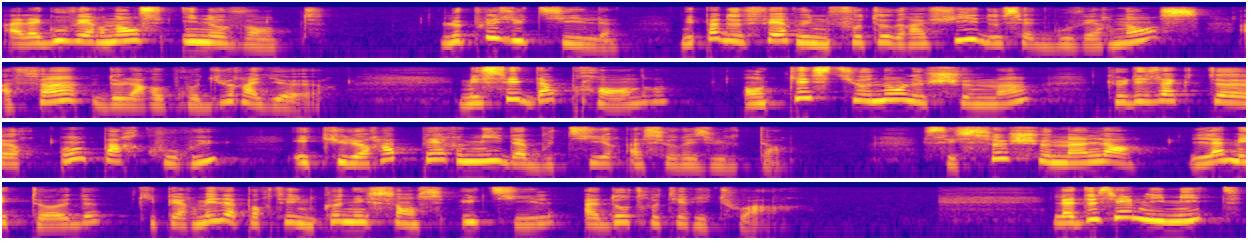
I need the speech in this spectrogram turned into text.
à la gouvernance innovante, le plus utile n'est pas de faire une photographie de cette gouvernance afin de la reproduire ailleurs, mais c'est d'apprendre en questionnant le chemin que les acteurs ont parcouru et qui leur a permis d'aboutir à ce résultat. C'est ce chemin-là, la méthode, qui permet d'apporter une connaissance utile à d'autres territoires. La deuxième limite,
